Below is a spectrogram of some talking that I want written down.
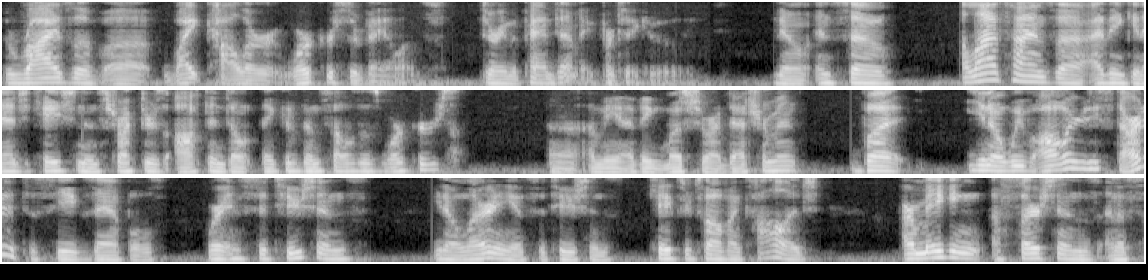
the rise of uh, white collar worker surveillance during the pandemic, particularly. You know, and so a lot of times, uh, I think in education, instructors often don't think of themselves as workers. Uh, I mean, I think much to our detriment, but you know, we've already started to see examples where institutions, you know, learning institutions, K through 12 and college are making assertions and, ass-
